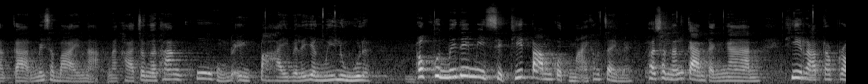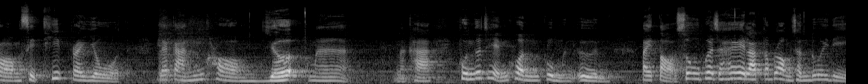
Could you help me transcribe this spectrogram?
อาการไม่สบายหนักนะคะจนกระทั่งคู่ของตัวเองตายไปแล้วยังไม่รู้เลย เพราะคุณไม่ได้มีสิทธิตามกฎหมายเข้าใจไหม เพราะฉะนั้นการแต่งงานที่รัฐรับรองสิทธิประโยชน์ และการคุ้มครองเยอะมากนะคะ คุณก็จะเห็นคนกลุ่มอื่น ๆ ไปต่อสู้เพื่อจะให้รัฐรับรองฉันด้วยดี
